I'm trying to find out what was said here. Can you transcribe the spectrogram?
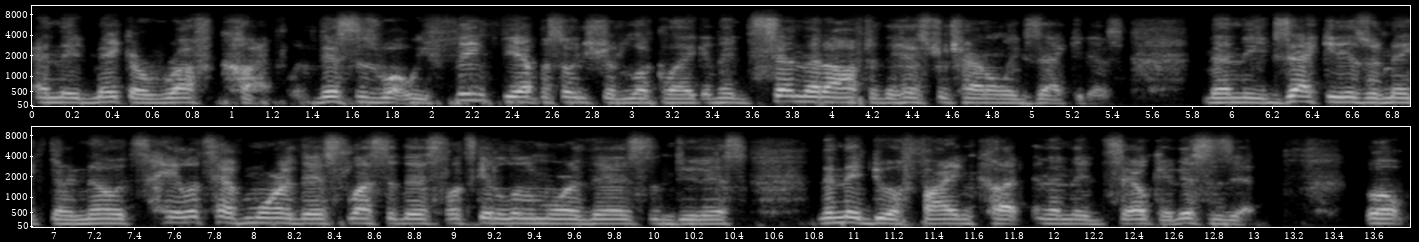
and they'd make a rough cut. This is what we think the episode should look like and they'd send that off to the history channel executives. Then the executives would make their notes. Hey let's have more of this less of this. Let's get a little more of this and do this. Then they'd do a fine cut and then they'd say okay this is it. Well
